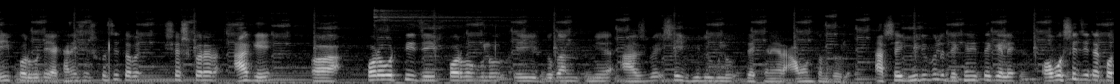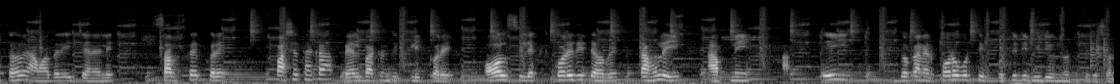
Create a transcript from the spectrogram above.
এই পর্বটি এখানেই শেষ করছি। তবে শেষ করার আগে পরবর্তী যেই পর্বগুলো এই দোকান নিয়ে আসবে, সেই ভিডিওগুলো দেখে নেওয়ার আমন্ত্রণ রইল। আর সেই ভিডিওগুলো দেখে নিতে গেলে অবশ্যই যেটা করতে হবে, আমাদের এই চ্যানেলে সাবস্ক্রাইব করে পাশে থাকা বেল বাটনটি ক্লিক করে অল সিলেক্ট করে দিতে হবে। তাহলেই আপনি এই দোকানের পরবর্তী প্রতিটি ভিডিও নোটিফিকেশন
